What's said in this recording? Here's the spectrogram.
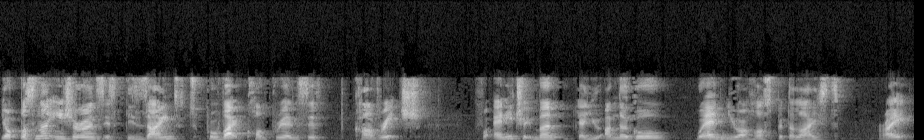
Your personal insurance is designed to provide comprehensive coverage for any treatment that you undergo when you are hospitalized, right?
